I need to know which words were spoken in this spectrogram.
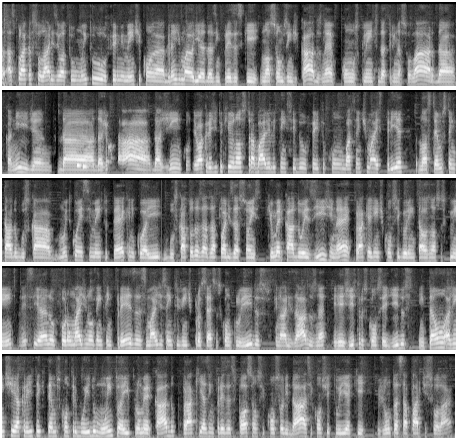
as placas solares, eu atuo muito firmemente com a grande maioria das empresas que nós somos indicados, né? Com os clientes da Trina Solar, da Canadian, da, da JA, da Ginco. Eu acredito que o nosso trabalho ele tem sido feito com bastante maestria. Nós temos tentado buscar muito conhecimento técnico aí, buscar todas as atualizações que o mercado exige, né, para que a gente consiga orientar os nossos clientes. Nesse ano foram mais de 90 empresas, mais de 120 processos concluídos, finalizados, né, e registros concedidos. Então a gente acredita que temos contribuído muito aí para o mercado, para que as empresas possam se consolidar, se constituir aqui junto a essa parte solar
